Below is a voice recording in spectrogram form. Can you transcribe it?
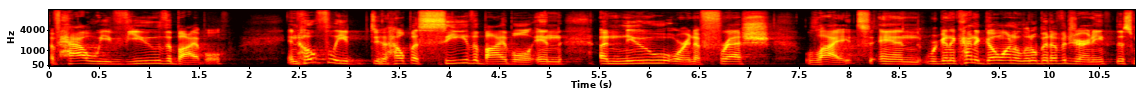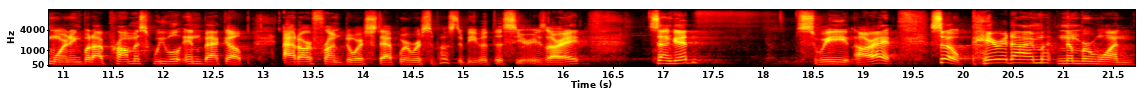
of how we view the Bible, and hopefully to help us see the Bible in a new or in a fresh light. And we're going to kind of go on a little bit of a journey this morning, but I promise we will end back up at our front doorstep where we're supposed to be with this series, all right? Sound good? Sweet. All right. So, paradigm number one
